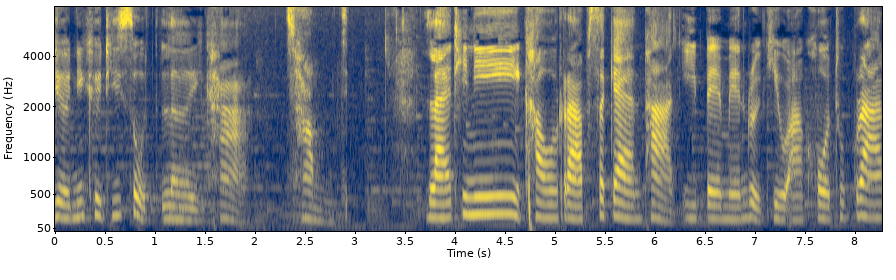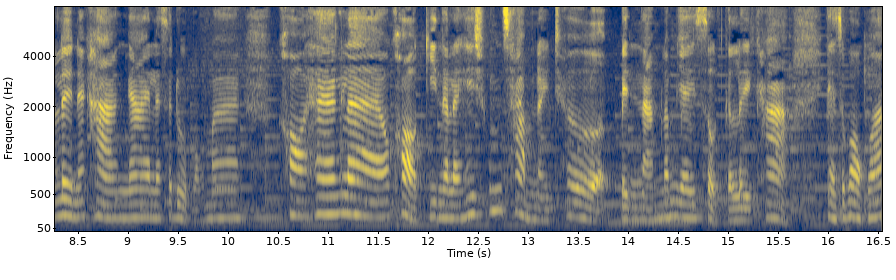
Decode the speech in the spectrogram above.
เยอะๆ นี่คือที่สุดเลยค่ะ ช่ำจริง และที่นี่เขารับสแกนผ่าน e-payment หรือ QR code ทุกร้านเลยนะคะ ง่ายและสะดวกมากๆคอแห้งแล้วขอกินอะไรให้ชุ่มฉ่ำหน่อยเถอะเป็นน้ำลำไยสดกันเลยค่ะ อยากจะบอกว่า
